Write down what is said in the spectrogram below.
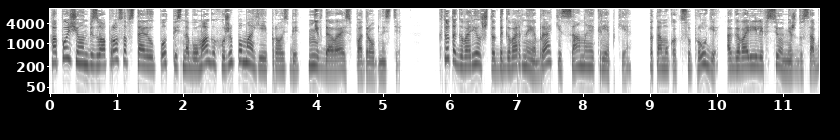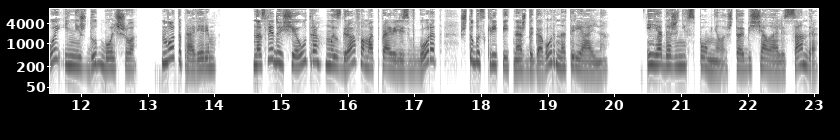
А позже он без вопросов ставил подпись на бумагах уже по моей просьбе, не вдаваясь в подробности. Кто-то говорил, что договорные браки самые крепкие, потому как супруги оговорили все между собой и не ждут большего. Вот и проверим. На следующее утро мы с графом отправились в город, чтобы скрепить наш договор нотариально. И я даже не вспомнила, что обещала Александра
